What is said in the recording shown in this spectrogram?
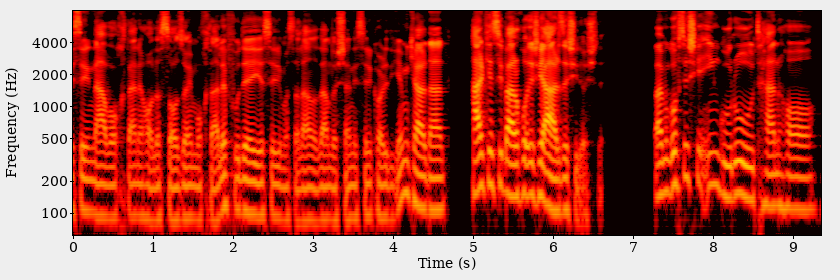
یه سری نواختن حالا سازهای مختلف بوده یه سری مثلا آدم داشتن یه سری کار دیگه می‌کردن هر کسی برای خودش یه ارزشی داشته و میگفتش که این گروه تنها.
